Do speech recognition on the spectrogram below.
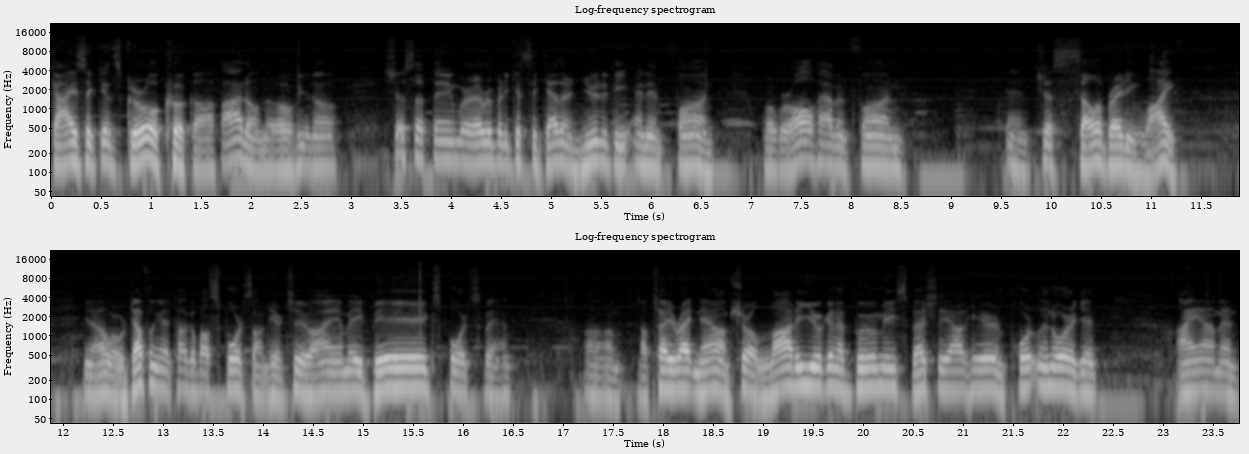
guys against girl cook off. I don't know, you know. It's just a thing where everybody gets together in unity and in fun, where we're all having fun and just celebrating life. You know, we're definitely going to talk about sports on here too. I am a big sports fan. Um, I'll tell you right now, I'm sure a lot of you are going to boo me, especially out here in Portland, Oregon. I am in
